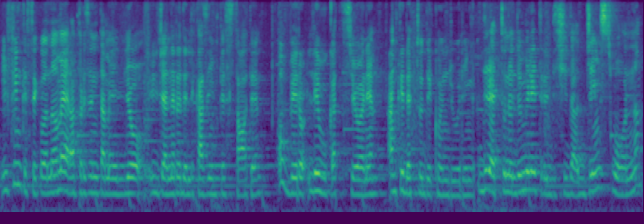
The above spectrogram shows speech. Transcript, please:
Il film che secondo me rappresenta meglio il genere delle case infestate, ovvero L'Evocazione, anche detto The Conjuring, diretto nel 2013 da James Wan,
